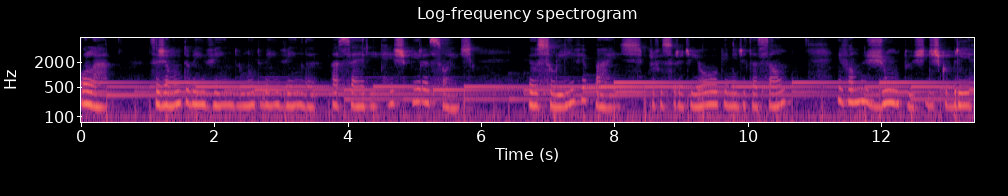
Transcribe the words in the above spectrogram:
Olá, seja muito bem-vindo, muito bem-vinda à série Respirações. Eu sou Lívia Paz, professora de Yoga e Meditação, e vamos juntos descobrir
